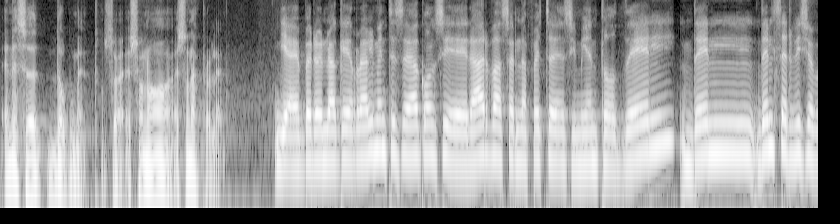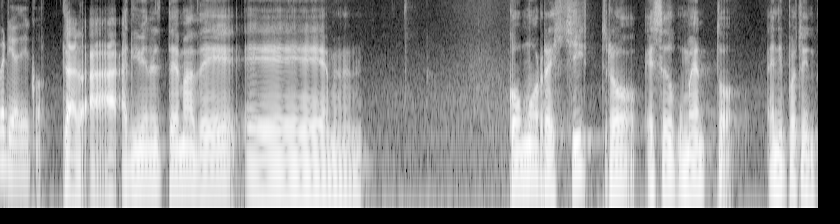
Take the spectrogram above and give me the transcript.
en ese documento. O sea, eso no, eso no es problema. Ya, pero la que realmente se va a considerar va a ser la fecha de vencimiento del, del, del servicio periódico. Claro, a- aquí viene el tema de eh, cómo registro ese documento en impuesto in-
